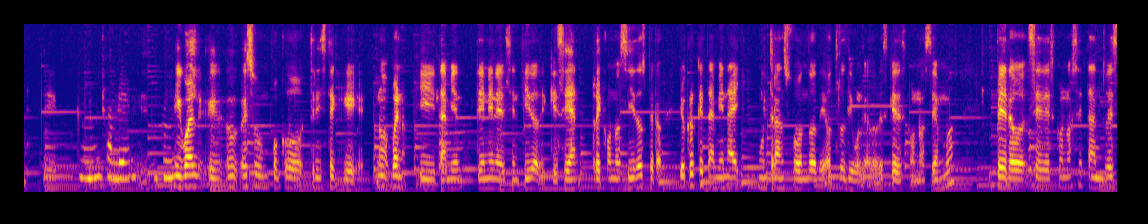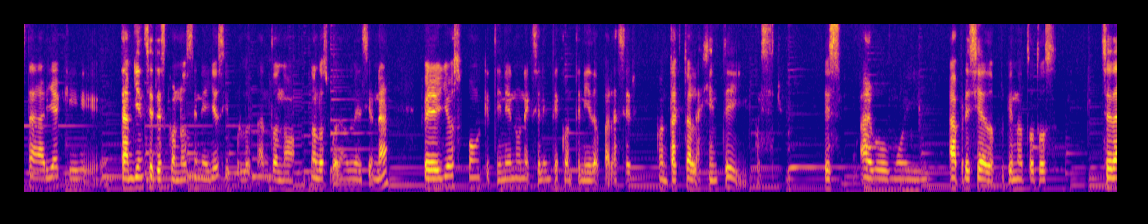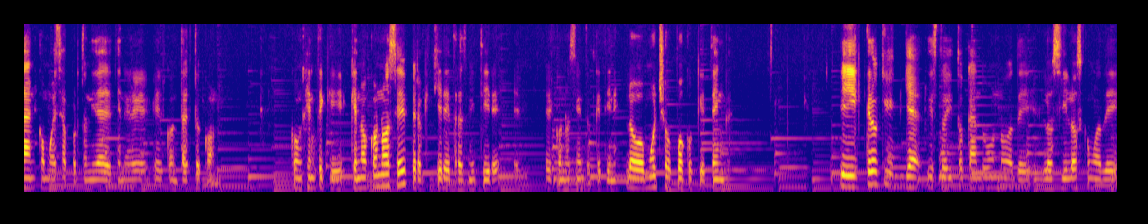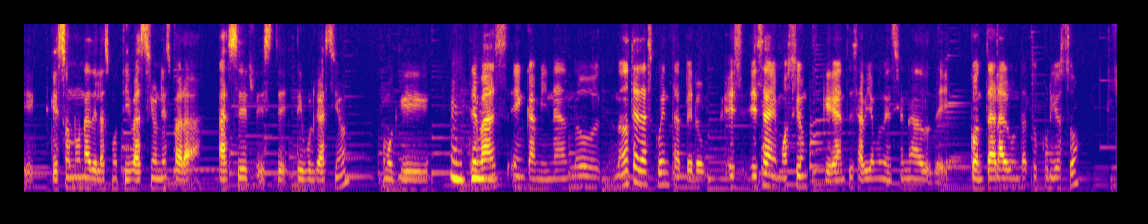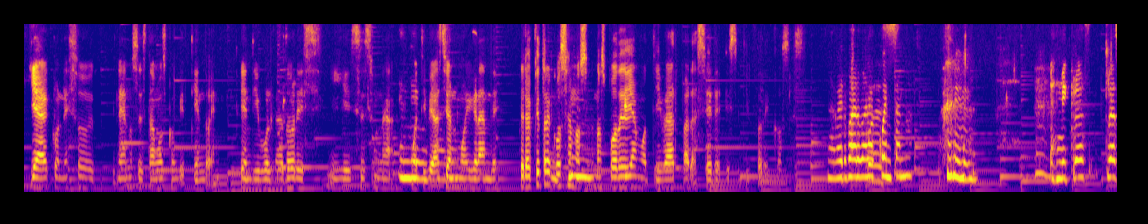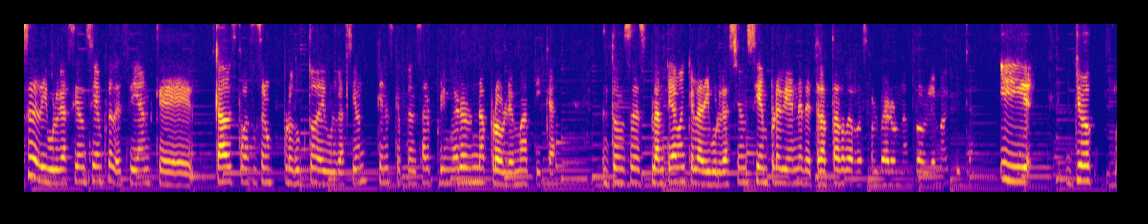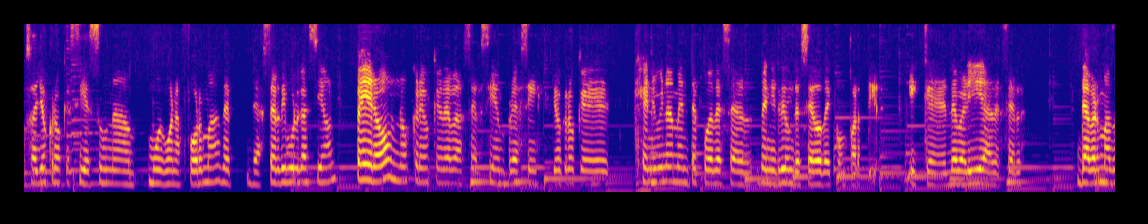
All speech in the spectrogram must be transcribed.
Mm, también. Igual eh, es un poco triste que, no, bueno, y también tienen el sentido de que sean reconocidos, pero yo creo que también hay un trasfondo de otros divulgadores que desconocemos, pero se desconoce tanto esta área que también se desconocen ellos y por lo tanto no, no los podemos mencionar, pero yo supongo que tienen un excelente contenido para hacer contacto a la gente y pues es algo muy apreciado porque no todos se dan como esa oportunidad de tener el contacto con, con gente que, que no conoce, pero que quiere transmitir el, el, conocimiento que tiene, lo mucho o poco que tenga. Y creo que ya estoy tocando uno de los hilos como de que son una de las motivaciones para hacer este divulgación, como que te vas encaminando, no te das cuenta, pero es esa emoción que antes habíamos mencionado de contar algún dato curioso, ya con eso ya nos estamos convirtiendo en, divulgadores y esa es una motivación muy grande. Pero ¿qué otra cosa nos, nos, podría motivar para hacer este tipo de cosas? A ver, Bárbara, pues, cuéntanos. en mi clase de divulgación siempre decían que cada vez que vas a hacer un producto de divulgación tienes que pensar primero en una problemática. Entonces planteaban que la divulgación siempre viene de tratar de resolver una problemática. Y yo, o sea, yo creo que sí es una muy buena forma de, hacer divulgación, pero no creo que deba ser siempre así. Yo creo que genuinamente puede ser venir de un deseo de compartir y que debería de ser de haber más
